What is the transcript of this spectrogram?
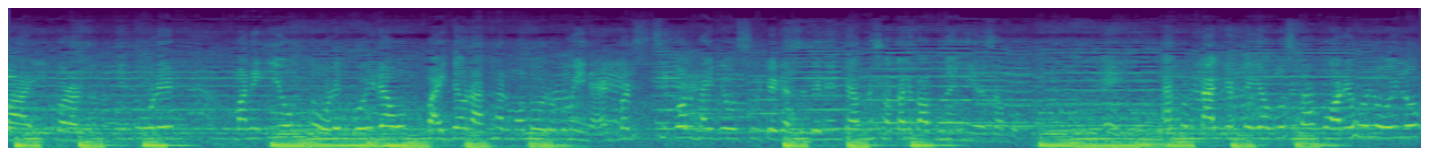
বা ই করার জন্য। মানে ইয়ং তো ওরে ধৈরাও বাইদাও রাখার মতো ওরকমই না। একবার শিকল ভাইকে ও ছুটে গেছে যেদিনকে আমরা সকালে পাবনায় নিয়ে যাব। এখন কালকের এই অবস্থা, পরে হলো ওই লোক,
